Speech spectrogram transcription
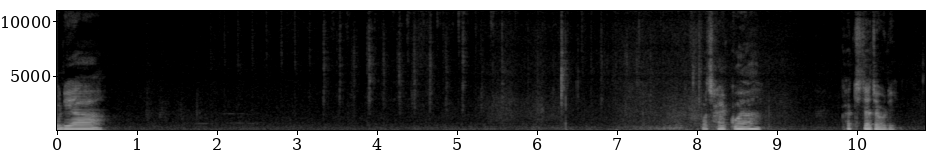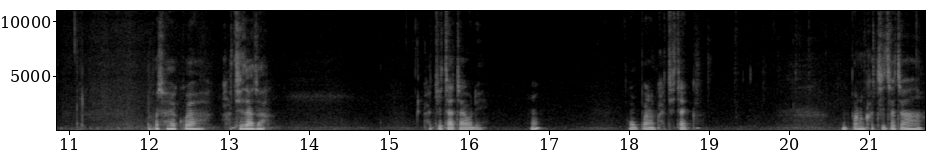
우리야. 뭐잘 거야. 같이 자자 우리. 뭐잘 거야. 같이 자자. 같이 자자 우리. 응? 오빠랑 같이 잘까? 오빠랑 같이 자자.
